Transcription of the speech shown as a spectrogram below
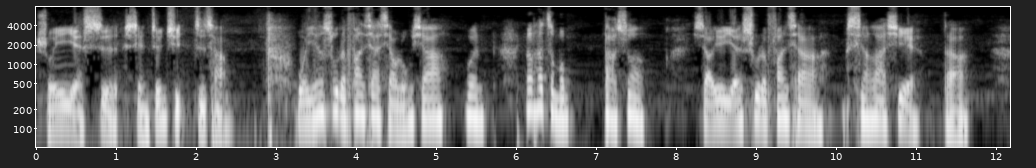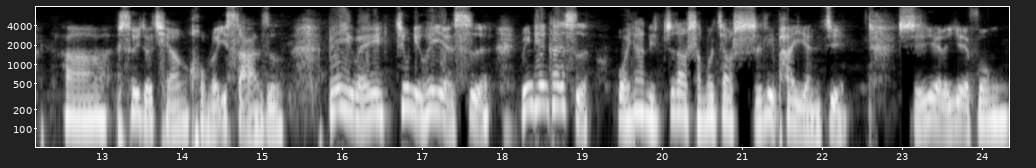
所以也是想争取资产。我严肃地放下小龙虾，问：“那他怎么打算？”小叶严肃地放下香辣蟹，答：“他睡着前哄了一嗓子，别以为就你会演戏。明天开始，我让你知道什么叫实力派演技。”十月的夜风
